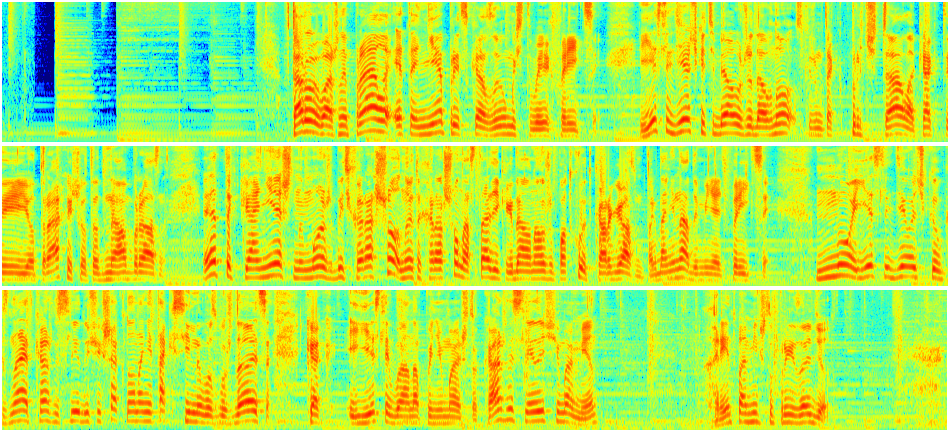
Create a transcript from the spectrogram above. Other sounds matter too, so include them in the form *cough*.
Второе важное правило – это непредсказуемость твоих фрикций. Если девочка тебя уже давно, скажем так, прочитала, как ты ее трахаешь, вот однообразно, это, конечно, может быть хорошо, но это хорошо на стадии, когда она уже подходит к оргазму, тогда не надо менять фрикции. Но если девочка знает каждый следующий шаг, но она не так сильно возбуждается, как если бы она понимает, что каждый следующий момент хрен пойми, что произойдет.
